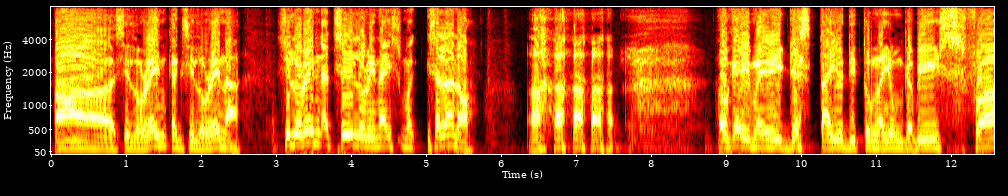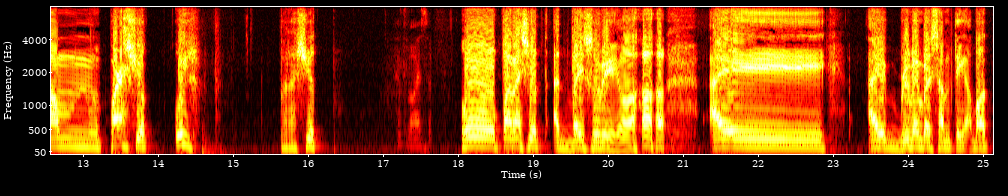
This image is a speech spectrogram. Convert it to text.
Ah, si Lorraine kag si Lorena. Si Lorraine at si Lorena is mag isa lang ano? okay, may guest tayo dito ngayong gabi from Parachute. Uy. Parachute. Oh, Parachute Advisory. Oh. I I remember something about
